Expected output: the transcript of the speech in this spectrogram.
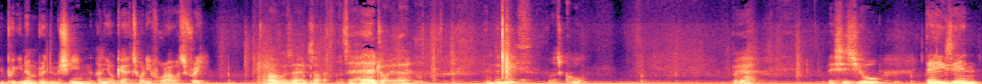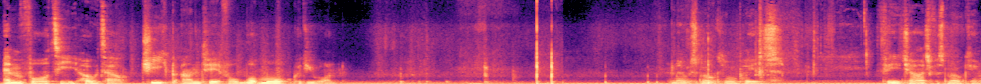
you put your number in the machine and you'll get 24 hours free. Oh, was there? Is that, that's a hairdryer there underneath. That's cool. But yeah, this is your Days Inn M40 hotel. Cheap and cheerful. What more could you want? No smoking, please. Fee charge for smoking.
